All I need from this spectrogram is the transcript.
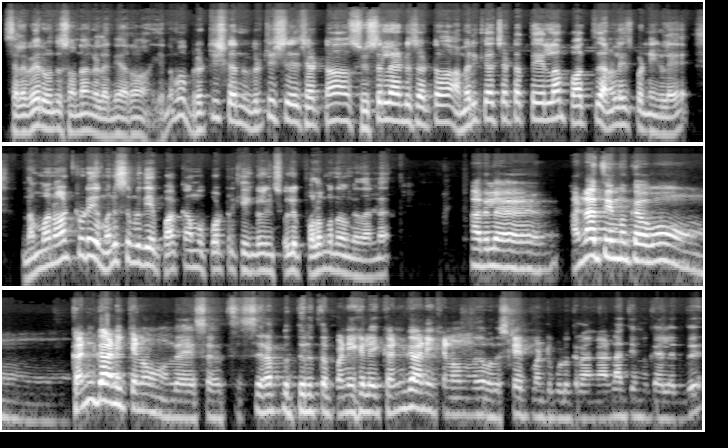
சில பேர் வந்து சொன்னாங்கல்ல நேரம் என்னமோ பிரிட்டிஷ் பிரிட்டிஷ் சட்டம் சுவிட்சர்லாந்து சட்டம் அமெரிக்கா சட்டத்தை எல்லாம் பார்த்து அனலைஸ் பண்ணீங்களே நம்ம நாட்டுடைய மனுஸ்மிருதியை பார்க்காம போட்டிருக்கீங்களேன்னு சொல்லி புலம்புனவங்க தானே. அதுல அதிமுகவும் கண்காணிக்கணும் அந்த ச- சிறப்பு திருத்த பணிகளை கண்காணிக்கணும்னு ஒரு ஸ்டேட்மெண்ட் கொடுக்குறாங்க அதிமுகல இருந்து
